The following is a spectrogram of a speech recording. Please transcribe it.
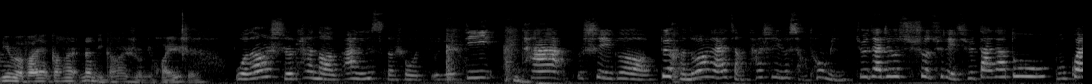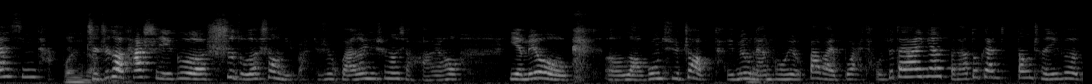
你有没有发现，刚开那你刚开始时候你怀疑谁？我当时看到阿玲死的时候，我我觉得第一，她是一个对很多人来讲，她是一个小透明，就在这个社区里，其实大家都不关心她，只知道她是一个失足的少女吧，就是怀了孕生了小孩，然后也没有呃老公去照顾她，也没有男朋友，爸爸也不爱她。我觉得大家应该把她都干当成一个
